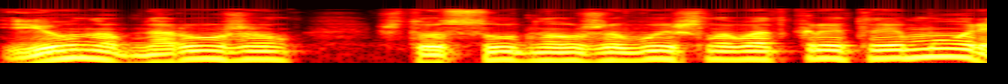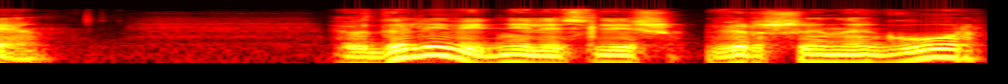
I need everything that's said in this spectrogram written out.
Йон обнаружил, что судно уже вышло в открытое море. Вдали виднелись лишь вершины гор.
